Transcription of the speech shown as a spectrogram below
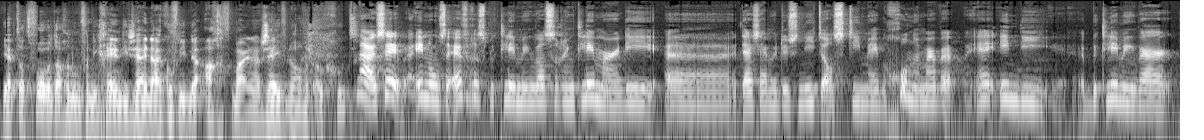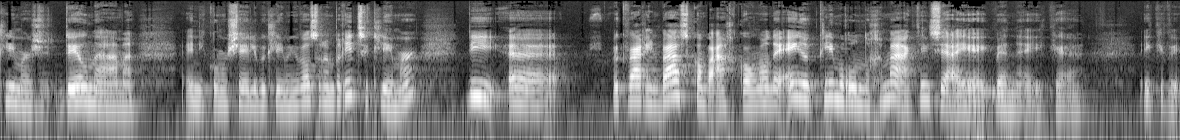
Je hebt dat voorbeeld al genoemd van diegene die zei: Nou, ik hoef niet naar 8, maar naar 7,5 is ook goed. Nou, in onze Everest-beklimming was er een klimmer die, eh, daar zijn we dus niet als team mee begonnen, maar we, in die beklimming waar klimmers deelnamen, in die commerciële beklimming, was er een Britse klimmer die, eh, we waren in het basiskamp aangekomen, we hadden één klimronde gemaakt en die zei, eh, ik ben, eh, ik, eh, ik,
